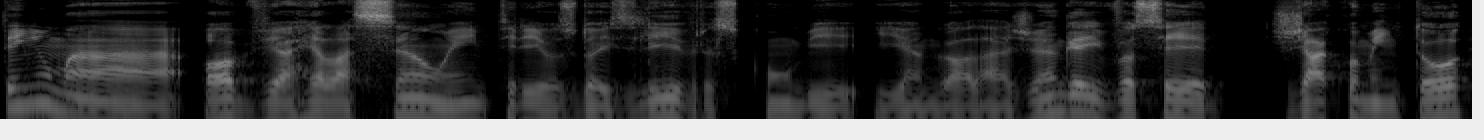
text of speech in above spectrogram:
Tem uma óbvia relação entre os dois livros, Cumbi e Angola Janga, e você já comentou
